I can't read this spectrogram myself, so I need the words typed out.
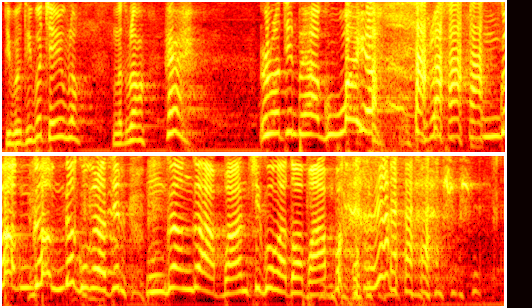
tiba-tiba cewek bilang, ngeliat belakang, "Heh, lu liatin BH gua ya?" Gua bilang, enggak, enggak, enggak, gue ngeliatin. Enggak, enggak, apaan sih? Gue gak tahu apa-apa.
